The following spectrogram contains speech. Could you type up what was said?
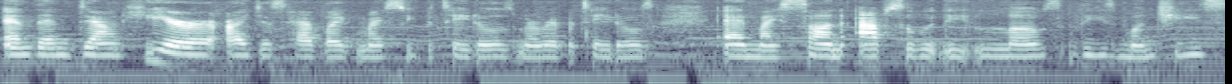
and then down here I just have like my sweet potatoes my red potatoes and my son absolutely loves these munchies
